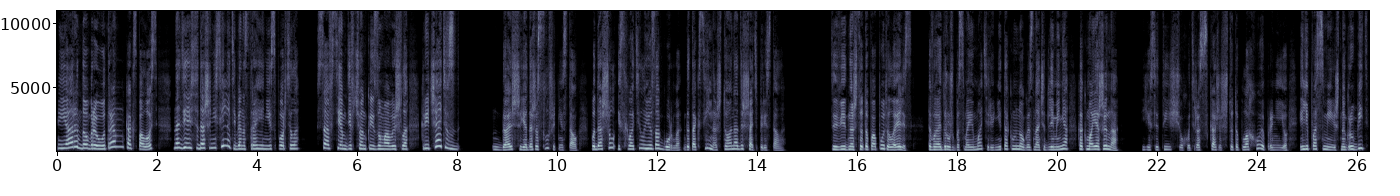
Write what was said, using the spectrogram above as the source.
«Яра, доброе утро. Как спалось? Надеюсь, Даша не сильно тебе настроение испортила? Совсем девчонка из ума вышла. Кричать вз...» Дальше я даже слушать не стал. Подошел и схватил ее за горло, да так сильно, что она дышать перестала. «Ты, видно, что-то попутала, Элис. Твоя дружба с моей матерью не так много значит для меня, как моя жена. Если ты еще хоть раз скажешь что-то плохое про нее или посмеешь нагрубить,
